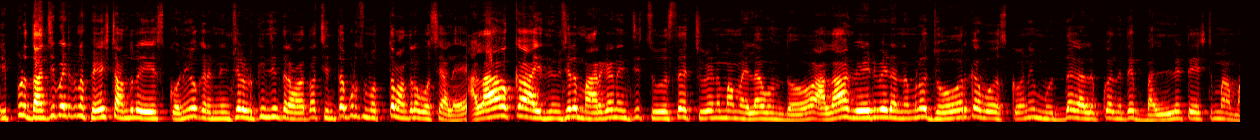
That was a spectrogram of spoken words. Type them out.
ఇప్పుడు దంచి పెట్టుకున్న పేస్ట్ అందులో వేసుకొని ఒక రెండు నిమిషాలు ఉడికించిన తర్వాత చింతపులుసు మొత్తం అందులో పోసేయాలి అలా ఒక ఐదు నిమిషాలు మరగనించి చూస్తే చూడండి మామ ఎలా ఉందో అలా వేడి వేడి అన్నంలో జోరుగా పోసుకొని ముద్ద కలుపుకొని తింటే భలే టేస్ట్ మామ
